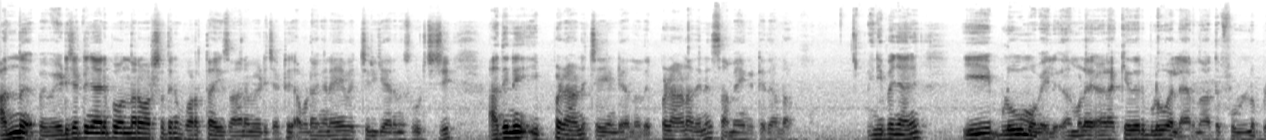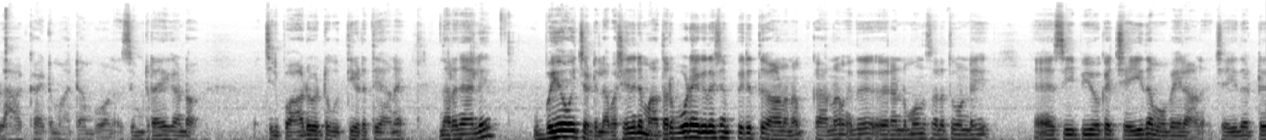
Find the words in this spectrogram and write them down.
അന്ന് ഇപ്പോൾ മേടിച്ചിട്ട് ഞാനിപ്പോൾ ഒന്നര വർഷത്തിന് പുറത്തായി സാധനം മേടിച്ചിട്ട് അവിടെ അങ്ങനെ വെച്ചിരിക്കുകയായിരുന്നു സൂക്ഷിച്ച് അതിന് ഇപ്പോഴാണ് ചെയ്യേണ്ടി വന്നത്. ഇപ്പോഴാണ് അതിന് സമയം കിട്ടിയത് കണ്ടോ? ഇനിയിപ്പോൾ ഞാൻ ഈ ബ്ലൂ മൊബൈൽ നമ്മൾ ഇളക്കിയത് ഒരു ബ്ലൂ അല്ലായിരുന്നു. അത് ഫുള്ള് ബ്ലാക്ക് ആയിട്ട് മാറ്റാൻ പോവാണ്. സിം ഡ്രൈവ് കണ്ടോ? ഇച്ചിരി പാടുപെട്ട് കുത്തിയെടുത്തതാണ്. എന്ന് പറഞ്ഞാൽ ഉപയോഗിച്ചിട്ടില്ല. പക്ഷേ ഇതിന്റെ മദർ ബോർഡ് ഏകദേശം പെരുത്ത് കാണണം. കാരണം ഇത് രണ്ട് മൂന്ന് സ്ഥലത്ത് കൊണ്ട് സി പി യു ഒക്കെ ചെയ്ത മൊബൈലാണ്. ചെയ്തിട്ട്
